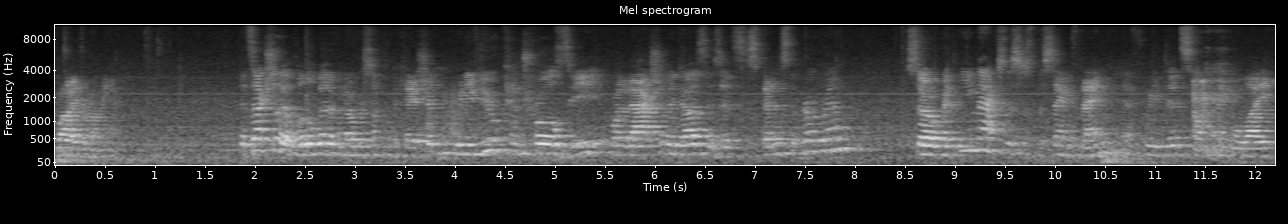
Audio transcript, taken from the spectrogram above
while you're running it. It's actually a little bit of an oversimplification. When you do Control Z, what it actually does is it suspends the program. So with Emacs, this is the same thing. If we did something like,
